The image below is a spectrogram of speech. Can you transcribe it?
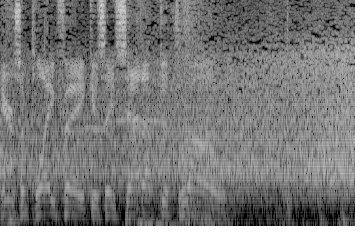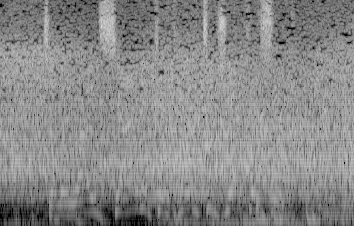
Here's a play fake as they set up to throw. To the right side and complete to Jefferson.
